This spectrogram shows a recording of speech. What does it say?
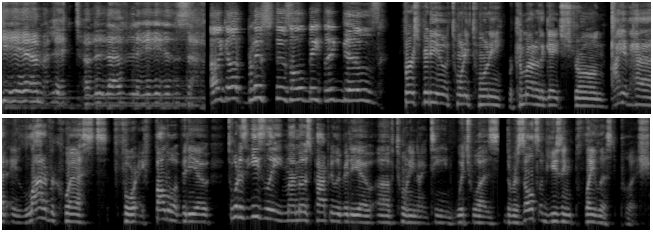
a brand new year, my little lovelies. I got blisters on my fingers. First video of 2020. We're coming out of the gate strong. I have had a lot of requests for a follow up video what is easily my most popular video of 2019, which was the results of using Playlist Push.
